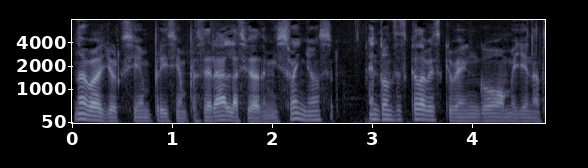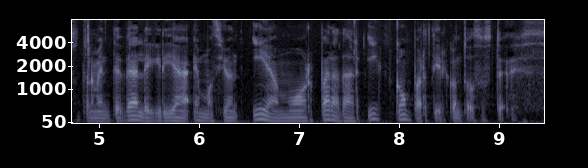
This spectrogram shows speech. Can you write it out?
Nueva York siempre y siempre será la ciudad de mis sueños. Entonces cada vez que vengo me llena totalmente de alegría, emoción y amor para dar y compartir con todos ustedes.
